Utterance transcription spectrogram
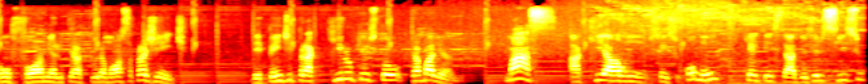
conforme a literatura mostra para gente. Depende para aquilo que eu estou trabalhando. Mas aqui há um senso comum, que é a intensidade do exercício,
